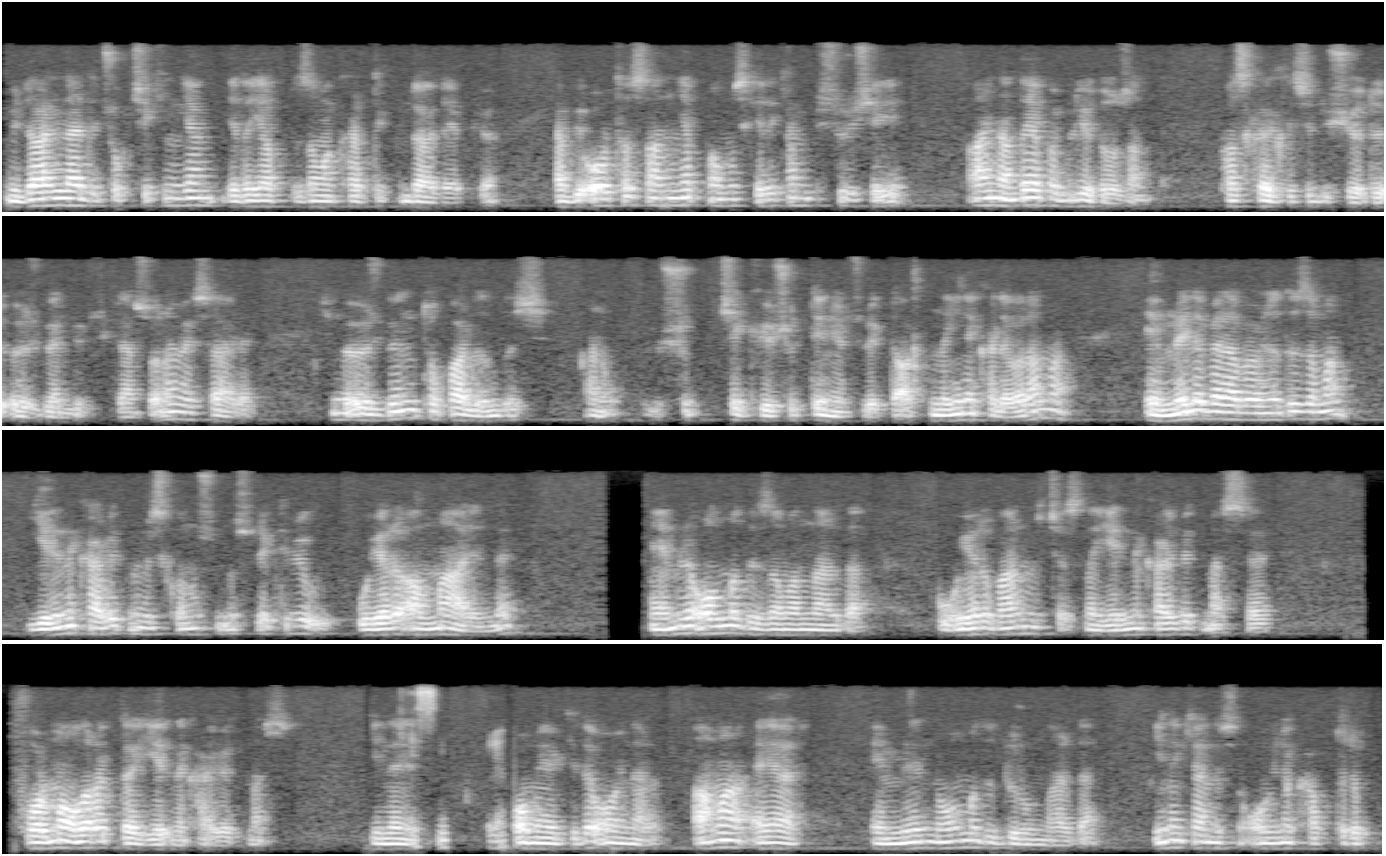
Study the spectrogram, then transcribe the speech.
Müdahalelerde çok çekingen ya da yaptığı zaman kartlık müdahale yapıyor. Yani bir orta sahanın yapmamız gereken bir sürü şeyi aynı anda yapabiliyordu Ozan. Pas kalitesi düşüyordu özgüven düştükten sonra vesaire. Şimdi özgüveni toparladığında hani şut çekiyor, şut deniyor sürekli. Aklında yine kale var ama Emre ile beraber oynadığı zaman yerini kaybetmemesi konusunda sürekli bir uyarı alma halinde. Emre olmadığı zamanlarda bu uyarı varmışçasına yerini kaybetmezse forma olarak da yerini kaybetmez. Yine Kesinlikle. o mevkide oynar. Ama eğer Emre'nin olmadığı durumlarda yine kendisini oyuna kaptırıp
